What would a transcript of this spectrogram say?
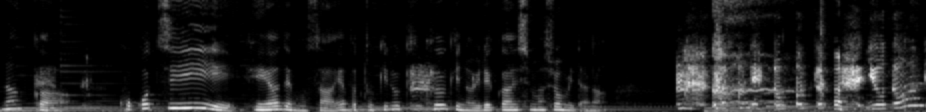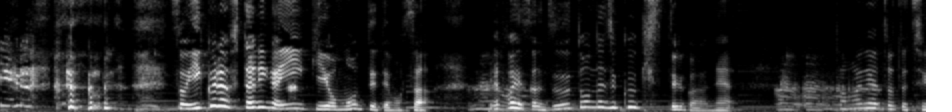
なんか心地いい部屋でもさやっぱ時々空気の入れ替えしましょうみたいなよどんでそういくら2人がいい気を持っててもさるやっぱりさずっと同じ空気吸ってるからね。うんうんうん。たまにはちょっと違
